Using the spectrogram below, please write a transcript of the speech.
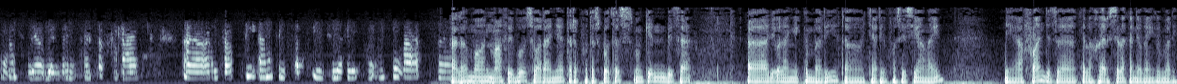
saya sudah. Uh, tapi izin dari. Uh, Halo, mohon maaf Ibu, suaranya terputus-putus. Mungkin bisa uh, diulangi kembali atau cari posisi yang lain. Ya, Afwan, jazakillah khair. Silakan diulangi kembali.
